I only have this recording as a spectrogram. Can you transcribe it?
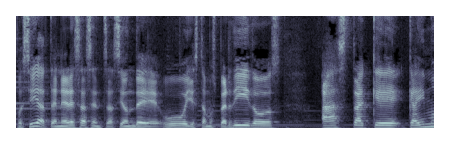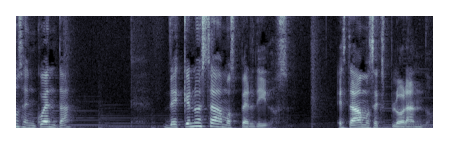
pues sí, a tener esa sensación de, uy, estamos perdidos, hasta que caímos en cuenta de que no estábamos perdidos, estábamos explorando.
